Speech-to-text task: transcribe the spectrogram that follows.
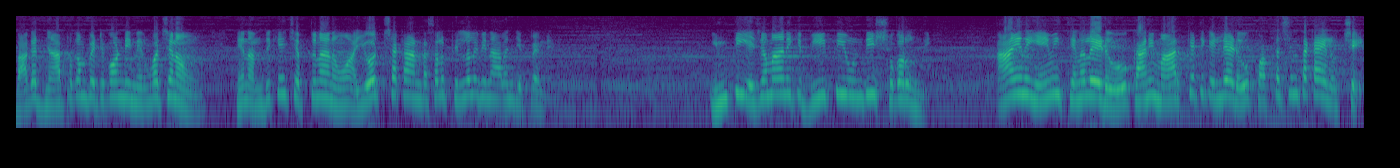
బాగా జ్ఞాపకం పెట్టుకోండి నిర్వచనం. నేను అందుకే చెప్తున్నాను అయోధ్యకాండ అసలు పిల్లలు వినాలని చెప్పాను నేను. ఇంటి యజమానికి బీపీ ఉంది షుగర్ ఉంది. ఆయన ఏమీ తినలేడు కానీ మార్కెట్కి వెళ్ళాడు. కొత్త చింతకాయలు వచ్చాయి.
